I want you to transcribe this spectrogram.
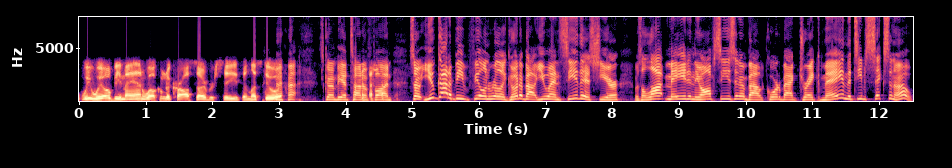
We will be, man. Welcome to crossover season. Let's do it. it's going to be a ton of fun. so you've got to be feeling really good about UNC this year. There was a lot made in the offseason about quarterback Drake Maye, and the team's 6 and 0.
